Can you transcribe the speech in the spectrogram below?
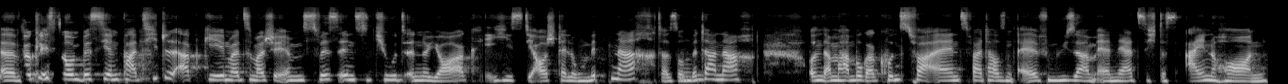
äh, wirklich so ein bisschen ein paar Titel abgehen, weil zum Beispiel im Swiss Institute in New York hieß die Ausstellung Mitnacht, also mhm. Mitternacht. Und am Hamburger Kunstverein 2011 mühsam ernährt sich das Einhorn.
